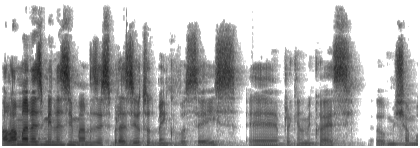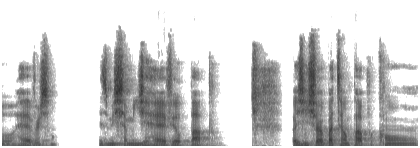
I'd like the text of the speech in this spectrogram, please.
Fala, manas, minas e manos desse Brasil, tudo bem com vocês? É, pra quem não me conhece, eu me chamo Heverson, eles me chamam de Heavy ou Papo. Hoje a gente vai bater um papo com.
